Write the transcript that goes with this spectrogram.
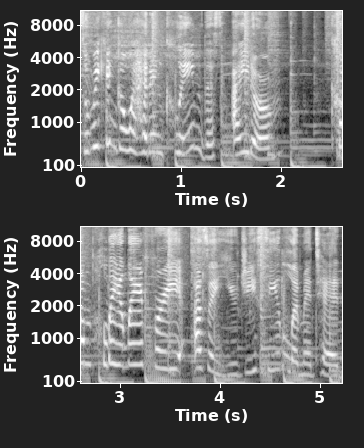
so we can go ahead and claim this item completely free as a UGC Limited.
